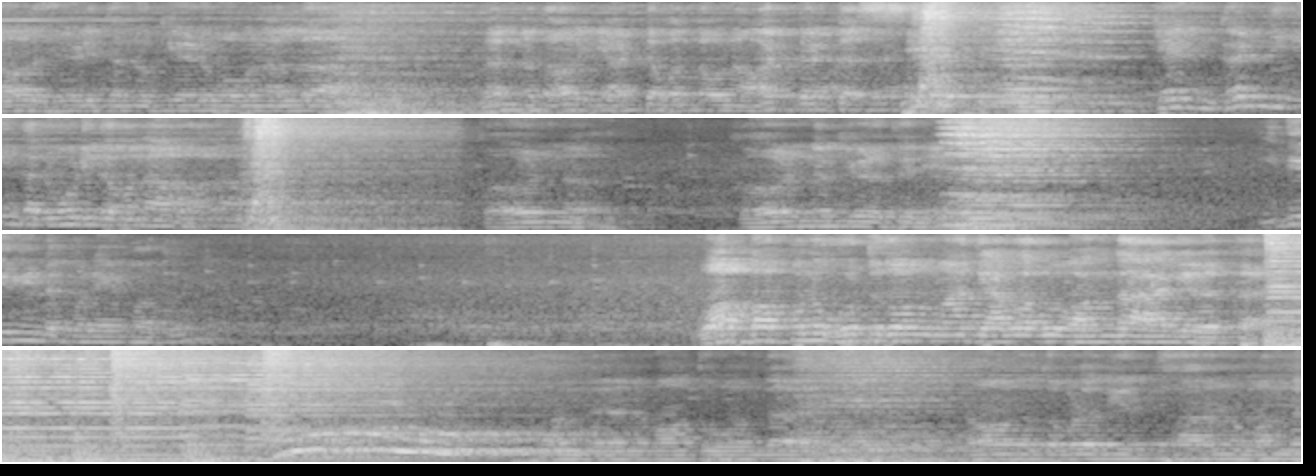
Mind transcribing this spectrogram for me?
ಯಾರು ಹೇಳಿದ್ದನ್ನು ಕೇಳುವವನಲ್ಲ. ನನ್ನ ದಾರಿಗೆ ಅಡ್ಡ ಬಂದವನ ಅಡ್ಡಡ್ಡ ಕೆಂಗಣ್ಣಿನಿಂದ ನೋಡಿದವನ. ಕಣ್ಣ ಕಣ್ಣು ಕೇಳ್ತೇನೆ. ಇದೇ ನಿನ್ನ ಕೊನೆಯ ಮಾತು? ಒಬ್ಬಪ್ಪನು ಹುಟ್ಟಿದವನ ಮಾತು ಯಾವಾಗಲೂ ಒಂದ ಆಗಿರುತ್ತೆ. ಒಂದ ನನ್ನ ಮಾತು ಒಂದ ನಾನು ತಗೊಳ್ಳೋ ನಿರ್ಧಾರನು ಒಂದ.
